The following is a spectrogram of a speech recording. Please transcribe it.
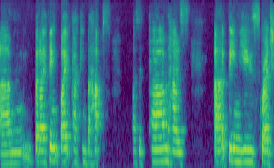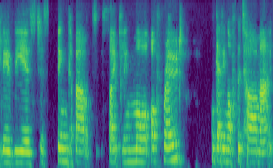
um, but i think bike packing perhaps as a term has uh, been used gradually over the years to think about cycling more off road, getting off the tarmac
